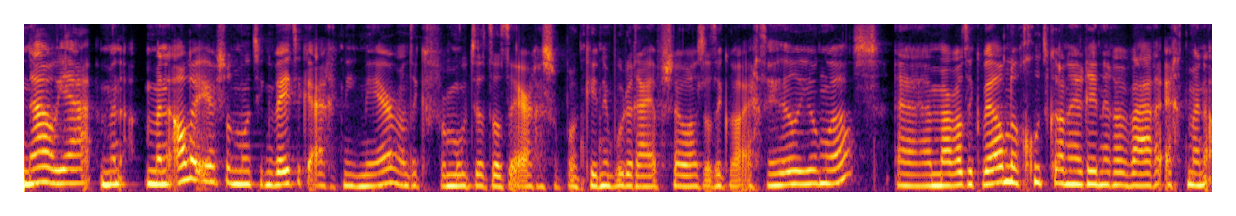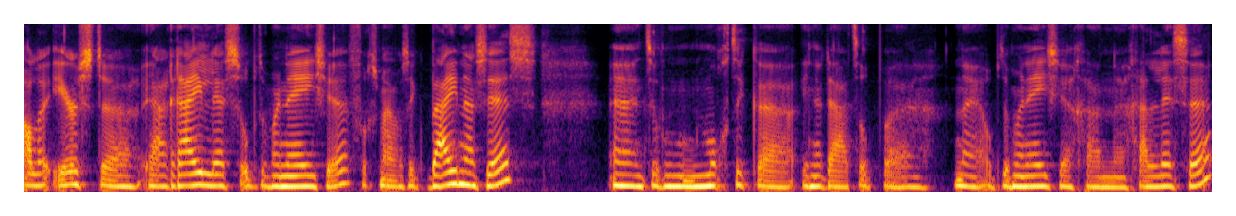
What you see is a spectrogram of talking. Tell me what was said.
Nou ja, mijn, mijn allereerste ontmoeting weet ik eigenlijk niet meer. Want ik vermoed dat dat ergens op een kinderboerderij of zo was, dat ik wel echt heel jong was. Uh, maar wat ik wel nog goed kan herinneren, waren echt mijn allereerste ja, rijlessen op de manege. Volgens mij was ik bijna zes. En toen mocht ik uh, inderdaad op, nou ja, op de manege gaan, gaan lessen.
